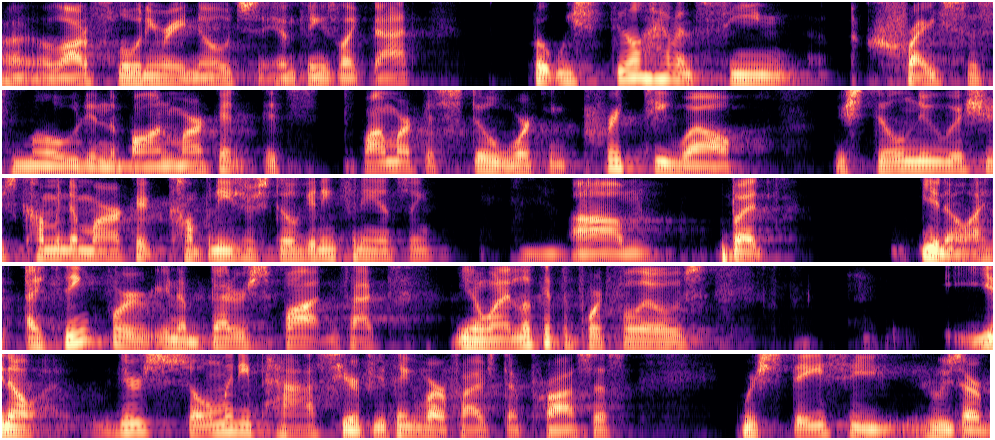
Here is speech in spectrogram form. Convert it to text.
uh, a lot of floating rate notes and things like that. But we still haven't seen a crisis mode in the bond market. It's the bond market's still working pretty well. There's still new issues coming to market. Companies are still getting financing. Um, but you know, I, I think we're in a better spot. In fact, you know, when I look at the portfolios, you know, there's so many paths here. If you think of our five-step process, where Stacy, who's our,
